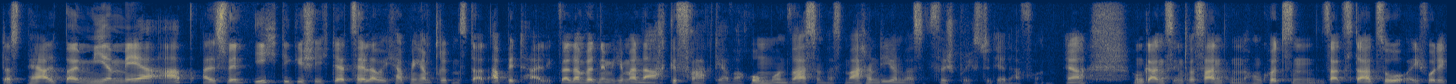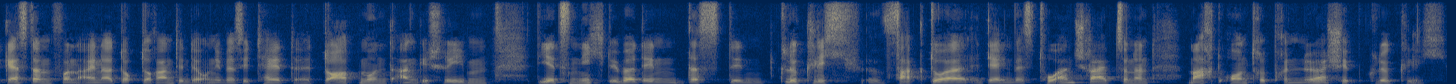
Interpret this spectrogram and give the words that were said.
das perlt bei mir mehr ab, als wenn ich die Geschichte erzähle, aber ich habe mich am dritten Start-up beteiligt, weil dann wird nämlich immer nachgefragt, ja, warum und was und was machen die und was versprichst du dir davon? Ja, und ganz interessant, noch einen kurzen Satz dazu. Ich wurde gestern von einer Doktorandin der Universität äh, Dortmund angeschrieben, die jetzt nicht über den, das, den glücklich Faktor der Investoren schreibt, sondern macht Entrepreneurship glücklich.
